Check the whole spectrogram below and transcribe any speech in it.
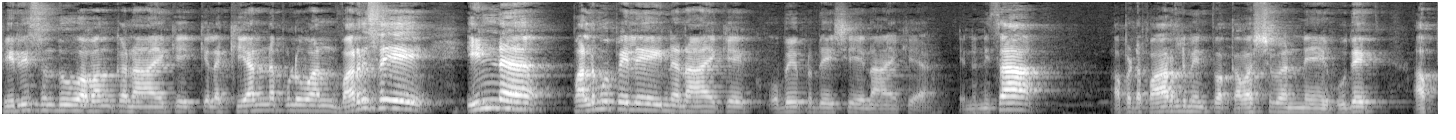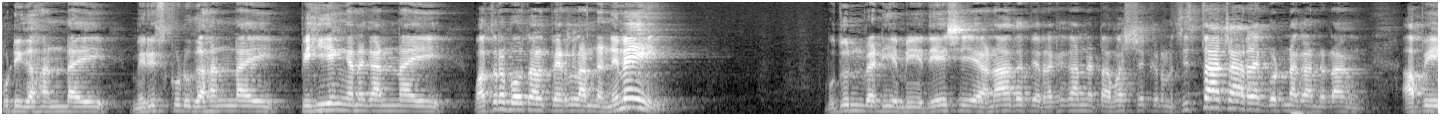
පිරිසුදු අවංක නායකයෙක් කියලා කියන්න පුළුවන් වර්ෂයේ ඉන්න පළමු පෙළේ ඉන්න නායකයෙක් ඔබේ ප්‍රදේශයේ නායකයා. එන නිසා අපට පාර්ලිමේන්තුවක් අවශ්‍ය වන්නේ හුදෙක් අප්පුඩි ගහන්නයි, මිරිස් කුඩු ගහන්නයි, පිහියෙන් යන ගන්නයි, වතුර බෝතල් පෙරලන්න නෙමෙයි. බුදුන් වැඩිය මේ දේශයේ අනාගතය රැක ගන්නට අවශ්‍ය කරන ශිෂ්ටාචාරයක් ගොඩනගන්න නම් අපි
